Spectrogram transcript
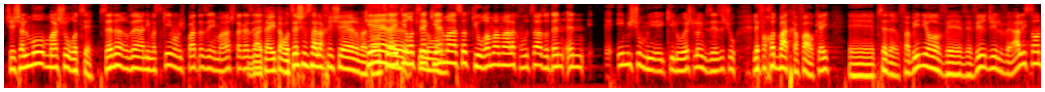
שישלמו מה שהוא רוצה, בסדר? זה, אני מסכים עם המשפט הזה, עם האשטג הזה. ואתה היית רוצה שסאלח יישאר, ואתה כן, רוצה... הייתי רוצה, כאילו- כי אין מה לעשות, כי הוא רמה מעל הקבוצה הזאת, אין, אין, אם מישהו, כאילו, יש לו עם זה איזשהו, לפחות בהתקפה, אוקיי? אה, בסדר, פביניו ו- ווירג'יל ואליסון,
